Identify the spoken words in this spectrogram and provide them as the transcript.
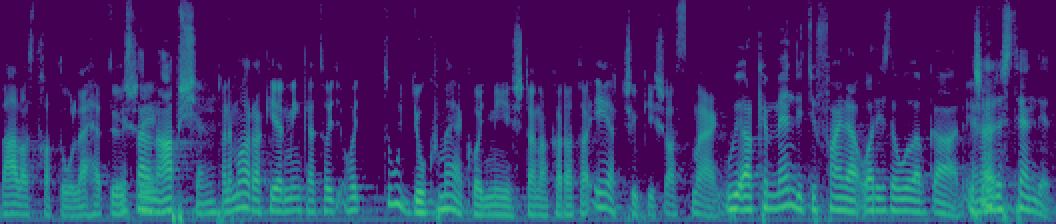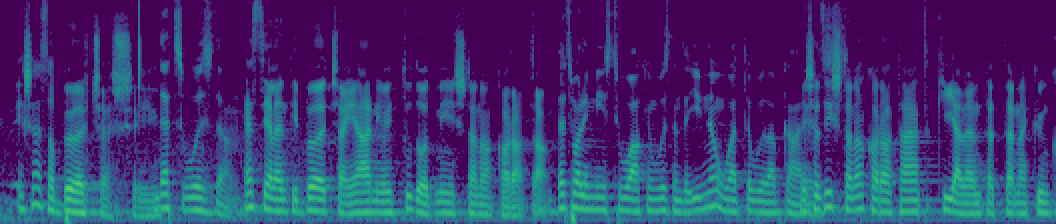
választható It's lehetőség, not an option. hanem arra kér minket, hogy, hogy tudjuk meg, hogy mi Isten akarata, értsük is azt meg. We are commanded to find out what is the will of God És and e- understand it. És ez a bölcsesség. That's wisdom. Ezt jelenti bölcsen járni, hogy tudod, mi Isten akarata. That's what it means to walk in wisdom, that you know what the will of God És az is. Isten akaratát kijelentette nekünk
